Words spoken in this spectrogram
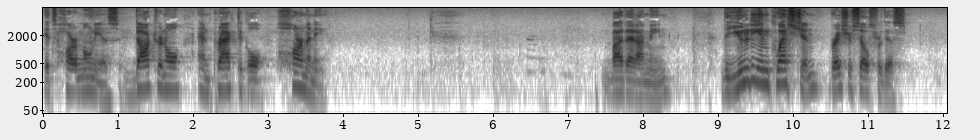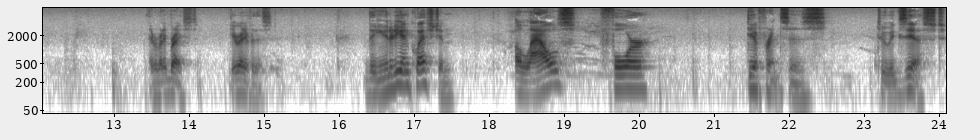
It's harmonious, doctrinal and practical harmony. by that I mean the unity in question, brace yourselves for this. Everybody braced. Get ready for this. The unity in question allows for differences to exist,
